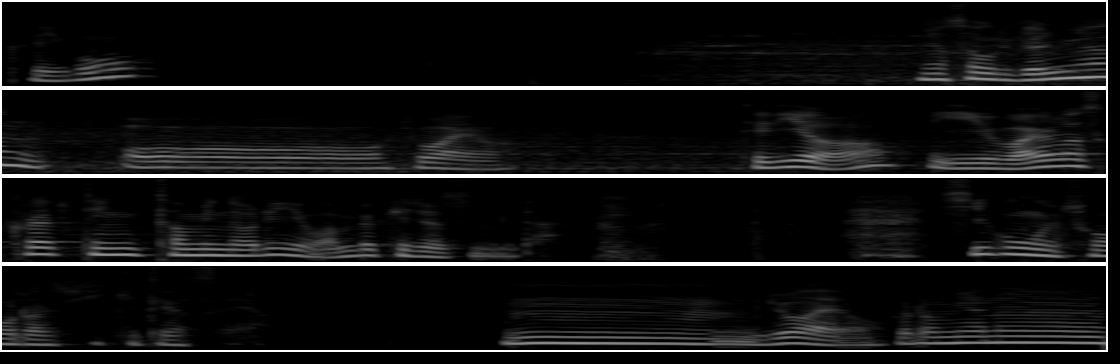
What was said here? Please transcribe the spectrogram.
그리고 녀석을 열면 오, 좋아요. 드디어 이 와이어러스 크래프팅 터미널이 완벽해졌습니다. 시공을 초월할 수 있게 되었어요. 음, 좋아요. 그러면은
